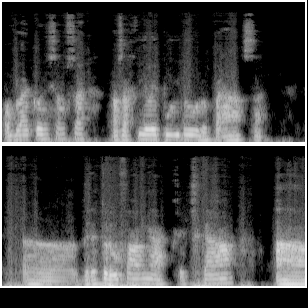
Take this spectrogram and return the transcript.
oblékl jsem se a za chvíli půjdu do práce. Eh, kde to doufám nějak přečkám a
